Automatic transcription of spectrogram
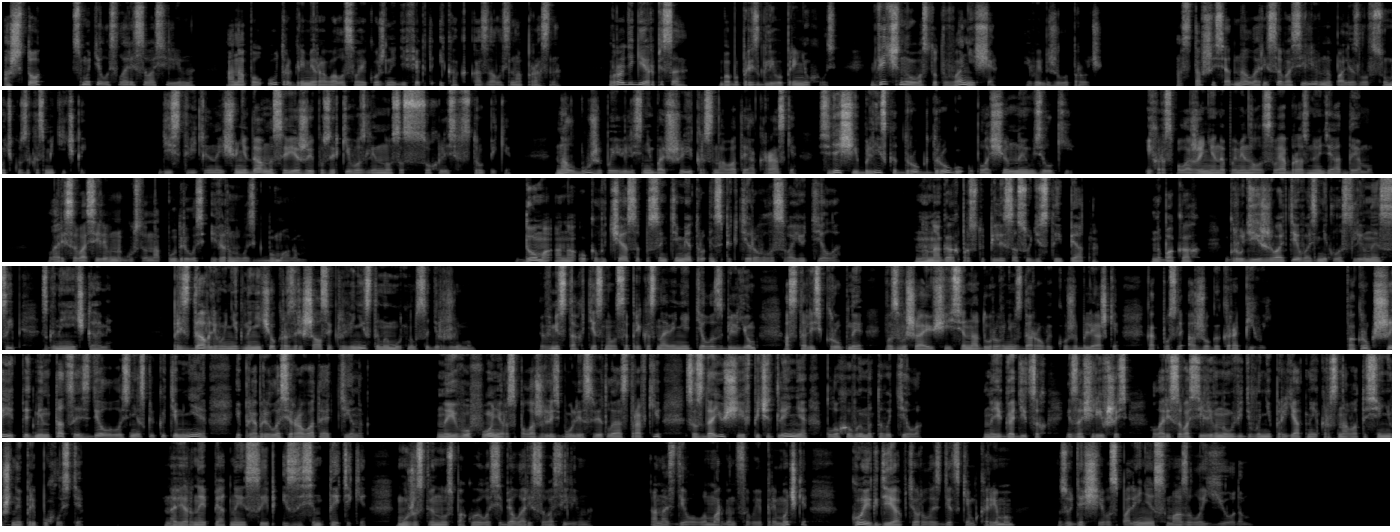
«А что?» — смутилась Лариса Васильевна. Она полутра гримировала свои кожные дефекты и, как оказалось, напрасно. «Вроде герпеса». Баба презгливо принюхалась. «Вечно у вас тут вонище!» и выбежала прочь. Оставшись одна, Лариса Васильевна полезла в сумочку за косметичкой. Действительно, еще недавно свежие пузырьки возле носа ссохлись в струпике. На лбу же появились небольшие красноватые окраски, сидящие близко друг к другу уплощенные узелки. Их расположение напоминало своеобразную диадему. Лариса Васильевна густо напудрилась и вернулась к бумагам. Дома она около часа по сантиметру инспектировала свое тело. На ногах проступили сосудистые пятна. На боках, груди и животе возникла сливная сыпь с гнойничками. При сдавливании гнойничок разрешался кровянистым и мутным содержимым. В местах тесного соприкосновения тела с бельем остались крупные, возвышающиеся над уровнем здоровой кожи бляшки, как после ожога крапивой. Вокруг шеи пигментация сделалась несколько темнее и приобрела сероватый оттенок. На его фоне расположились более светлые островки, создающие впечатление плохо вымытого тела. На ягодицах, изощрившись, Лариса Васильевна увидела неприятные красновато-синюшные припухлости. Наверное, пятна и сыпь из-за синтетики, мужественно успокоила себя Лариса Васильевна. Она сделала марганцевые примочки, кое-где обтерлась детским кремом, зудящее воспаление смазала йодом.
